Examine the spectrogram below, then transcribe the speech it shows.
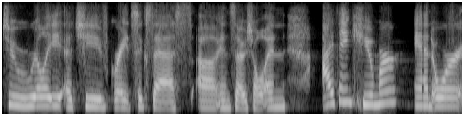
to really achieve great success uh, in social. And I think humor and or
